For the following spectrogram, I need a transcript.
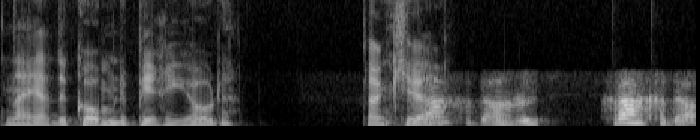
nou ja, de komende periode. Dankjewel. Graag gedaan, Ruud. Graag gedaan.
